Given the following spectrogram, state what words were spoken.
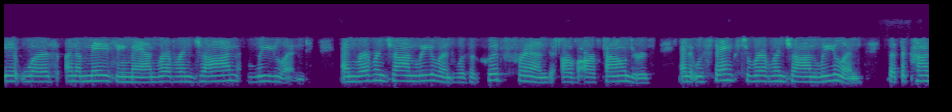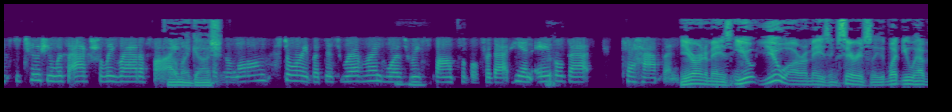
It was an amazing man, Reverend John Leland. And Reverend John Leland was a good friend of our founders. And it was thanks to Reverend John Leland that the Constitution was actually ratified. Oh my gosh! It's a long story, but this Reverend was responsible for that. He enabled that to happen. You're an amazing. You you are amazing. Seriously, what you have,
